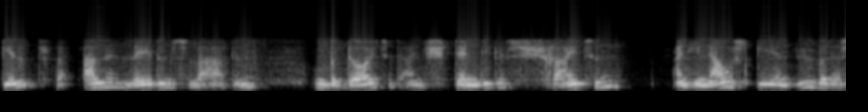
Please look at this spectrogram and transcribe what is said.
gilt für alle Lebenslagen und bedeutet ein ständiges Schreiten, ein Hinausgehen über das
